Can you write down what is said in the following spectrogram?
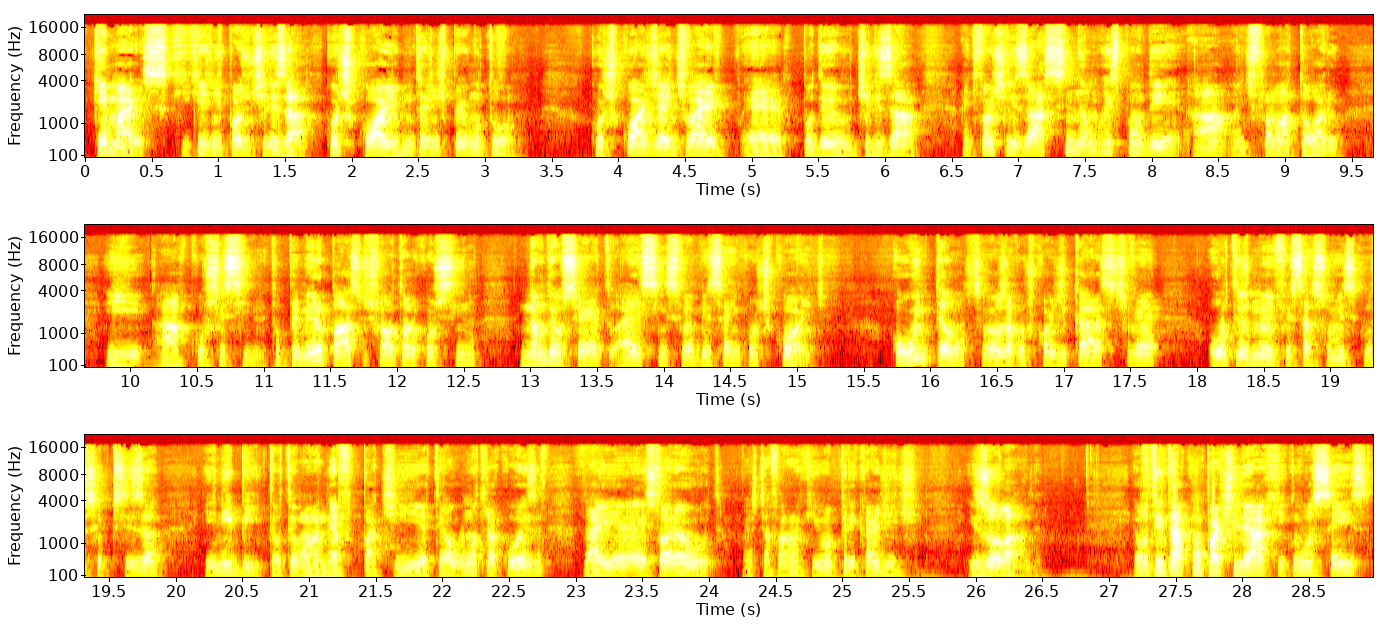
O que mais? O que, que a gente pode utilizar? Corticoide, muita gente perguntou. Corticoide a gente vai é, poder utilizar? A gente vai utilizar se não responder a anti-inflamatório e a colchicina. Então, o primeiro passo, anti-inflamatório e colchicina, não deu certo, aí sim você vai pensar em corticoide. Ou então, você vai usar corticoide de cara se tiver outras manifestações que você precisa inibir. Então, tem uma nefropatia, tem alguma outra coisa, daí a história é outra. A gente está falando aqui de uma pericardite isolada. Eu vou tentar compartilhar aqui com vocês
